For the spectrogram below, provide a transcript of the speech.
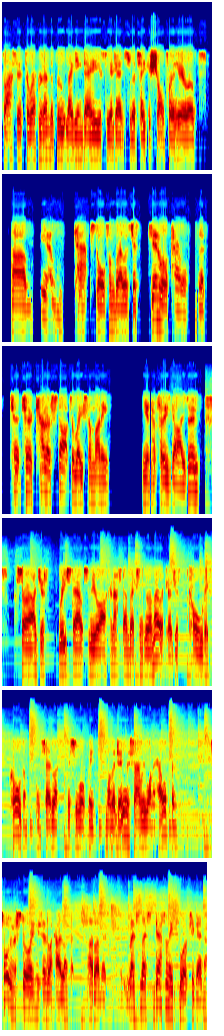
glasses to represent the bootlegging days. Again, sort of take a shot for a hero. Um, you know, caps, golf umbrellas, just general apparel that to, to kind of start to raise some money, you know, for these guys. And so I just reached out to the Iraq and Afghan veterans of America, just called it, called them and said, look, this is what we want to do. This is how we want to help. And told him the story. And he said, look, I love it. I love it. Let's let's definitely work together.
